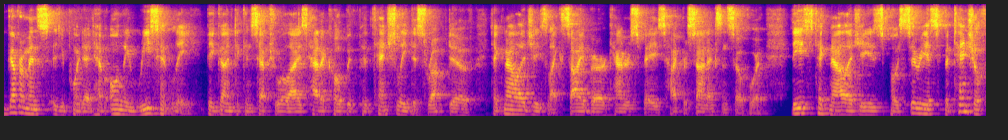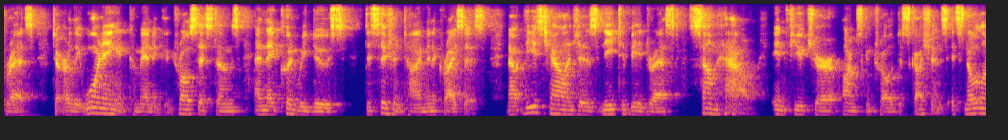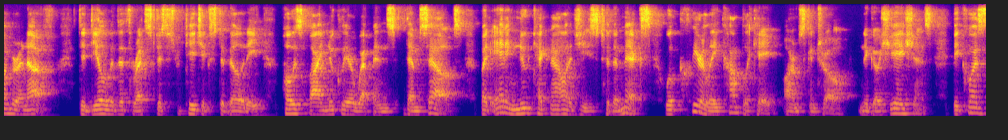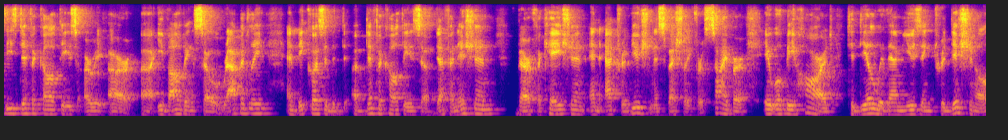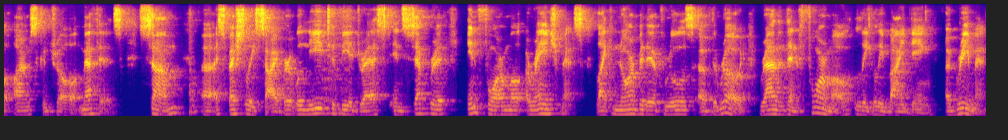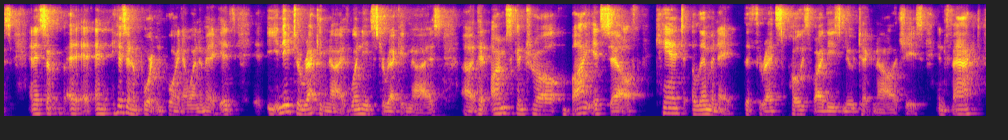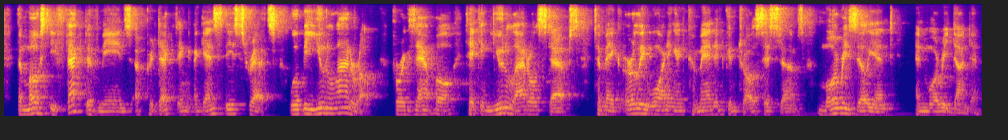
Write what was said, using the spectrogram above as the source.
governments, as you point out, have only recently begun to conceptualize how to cope with potentially disruptive technologies like cyber, counterspace, hypersonics, and so forth. These technologies pose serious potential threats to early warning and command and control systems, and they could reduce decision time in a crisis. Now, these challenges need to be addressed somehow in future arms control discussions. It's no longer enough to deal with the threats to strategic stability posed by nuclear weapons themselves. But adding new technologies to the mix will clearly complicate arms control negotiations because these difficulties are, are uh, evolving so rapidly and because of the of difficulties of definition, verification and attribution, especially for cyber, it will be hard to deal with them using traditional arms control methods. Some, uh, especially cyber, will need to be addressed in separate informal arrangements like normative rules of the road rather than formal legally binding agreements. And it's a, and here's an important point I want to make. It's you need to recognize, one needs to recognize uh, that arms control by itself can't eliminate the threats posed by these new technologies. In fact, the most effective means of protecting against these threats will be unilateral. For example, taking unilateral steps to make early warning and command and control systems more resilient and more redundant.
